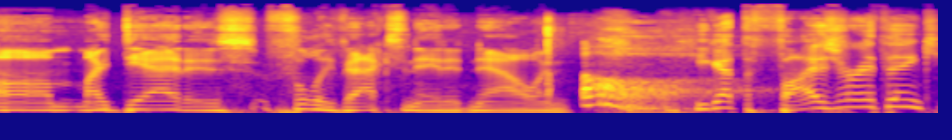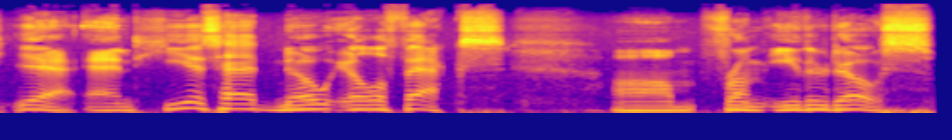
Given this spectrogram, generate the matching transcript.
Um, my dad is fully vaccinated now, and Oh. he got the Pfizer, I think. Yeah, and he has had no ill effects um, from either dose.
